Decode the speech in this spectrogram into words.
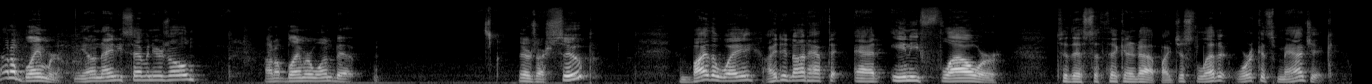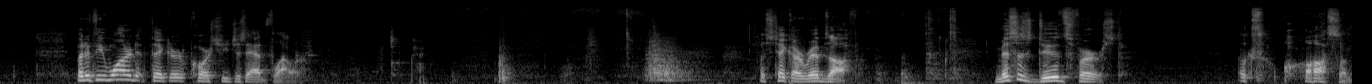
I don't blame her. You know, 97 years old, I don't blame her one bit. There's our soup. And by the way, I did not have to add any flour to this to thicken it up. I just let it work its magic. But if you wanted it thicker, of course, you just add flour. Let's take our ribs off. Mrs. Dudes first. Looks awesome.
